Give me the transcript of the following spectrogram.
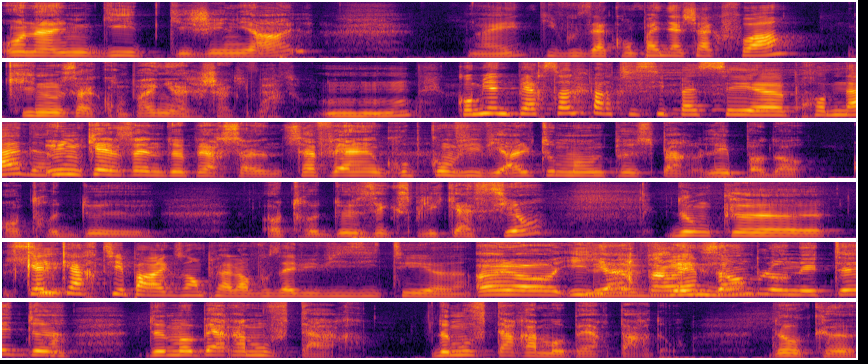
On a une guide qui est géniale, Ouais, qui vous accompagne à chaque fois. qui nous accompagne à chaque fois. Mhm. Combien de personnes participent à ces euh, promenades? Une quinzaine de personnes. Ça fait un groupe convivial. Tout le monde peut se parler pendant, entre deux, entre deux explications. Donc, euh, Quel quartier, par exemple, alors vous avez visité euh, Alors, hier, par 9e, exemple, on était de, de Maubert à Mouffetard. De Mouffetard à Maubert, pardon. Donc, euh,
